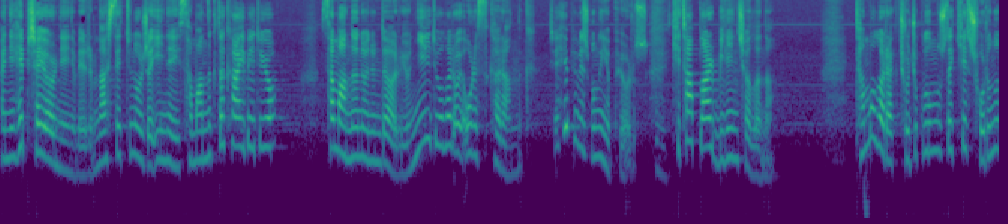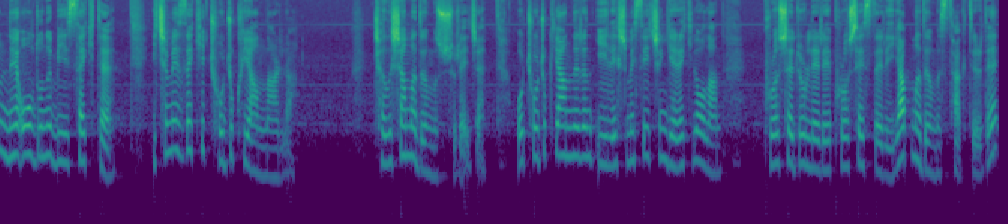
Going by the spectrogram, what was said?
Hani hep şey örneğini veririm. Nasrettin Hoca iğneyi samanlıkta kaybediyor. Samanlığın önünde arıyor. Niye diyorlar? "O- Orası karanlık. İşte hepimiz bunu yapıyoruz. Kitaplar bilinç alanı. Tam olarak çocukluğumuzdaki sorunun ne olduğunu bilsek de içimizdeki çocuk yanlarla çalışamadığımız sürece o çocuk yanların iyileşmesi için gerekli olan prosedürleri, prosesleri yapmadığımız takdirde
